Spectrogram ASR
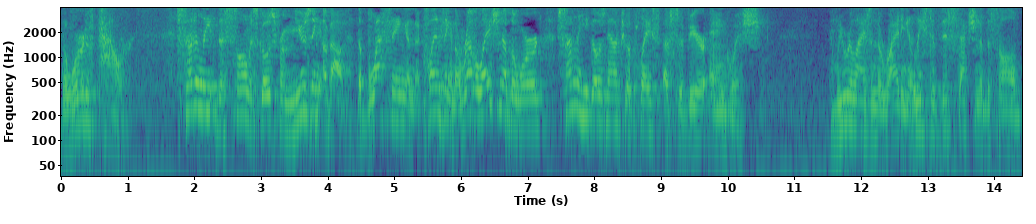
The word of power. Suddenly, the psalmist goes from musing about the blessing and the cleansing and the revelation of the word, suddenly he goes now to a place of severe anguish. And we realize in the writing, at least of this section of the psalm,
